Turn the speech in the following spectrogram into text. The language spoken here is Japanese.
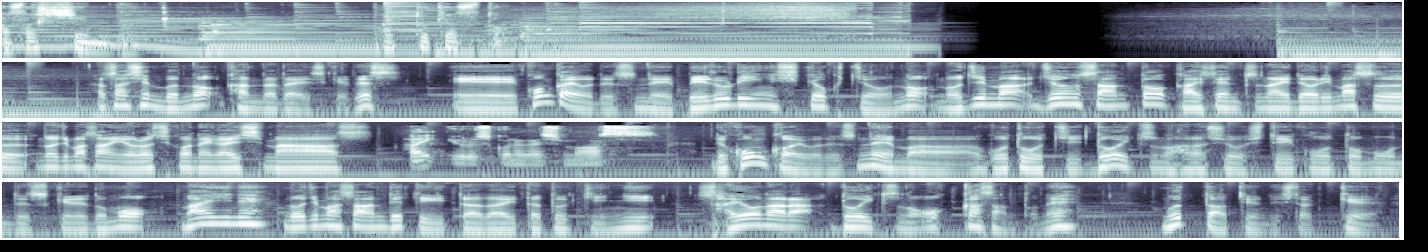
朝日新聞ポッドキャスト。朝日新聞の神田大輔です、えー今回はですねベルリン支局長の野島淳さんと回線つないでおります。野島さんよろしくお願いします。はい、よろしくお願いします。で今回はですね、まあ、ご当地ドイツの話をしていこうと思うんですけれども前にね野島さん出ていただいた時にさよならドイツのおっかさんとねムッターっていうんでしたっけ？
